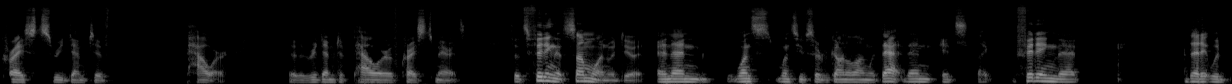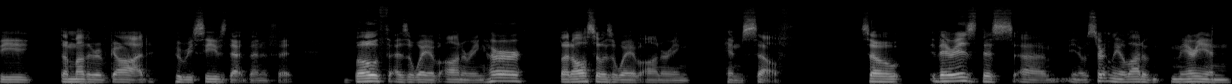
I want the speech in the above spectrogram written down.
Christ's redemptive power, the redemptive power of Christ's merits. So it's fitting that someone would do it, and then once once you've sort of gone along with that, then it's like fitting that that it would be the Mother of God who receives that benefit, both as a way of honoring her but also as a way of honoring himself. So there is this, um, you know, certainly a lot of Marian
